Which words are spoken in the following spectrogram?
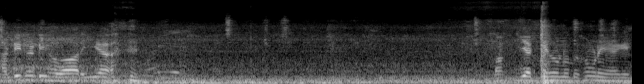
ਠੰਡੀ ਠੰਡੀ ਹਵਾ ਆ ਰਹੀ ਆ। ਬਾਕੀ ਅੱਗੇ ਤੁਹਾਨੂੰ ਦਿਖਾਉਣੇ ਹੈਗੇ।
